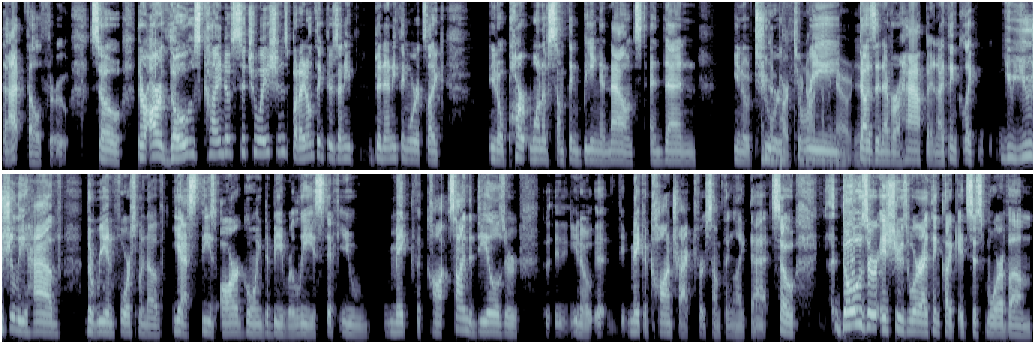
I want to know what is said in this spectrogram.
that fell through. So there are those kind of situations but i don't think there's any been anything where it's like you know part one of something being announced and then you know two or part two three out, yeah. doesn't ever happen i think like you usually have the reinforcement of yes these are going to be released if you make the con- sign the deals or you know make a contract for something like that so those are issues where i think like it's just more of um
